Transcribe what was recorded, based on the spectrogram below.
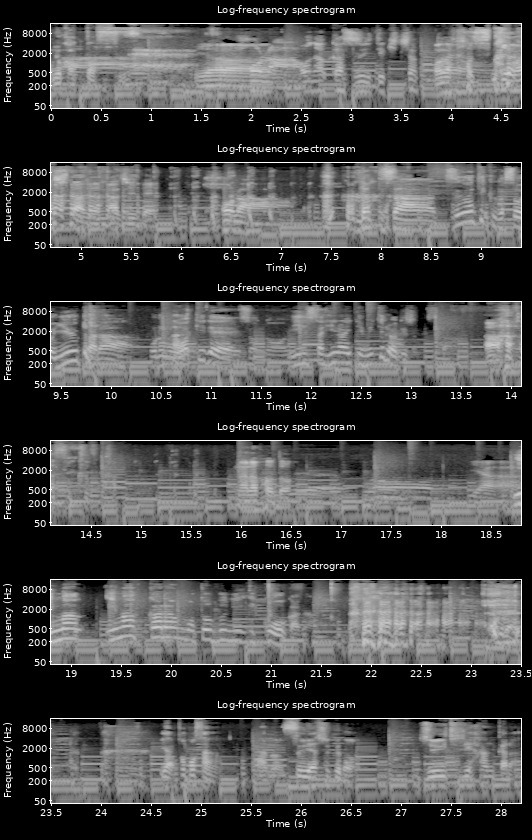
うよかったっす。ねーいやーほ。ら、お腹空いてきちゃったよ。お腹すきましたね、マジで。ほら。だってさ、ツーマティックがそう言うから、俺も脇で、その、インスタ開いて見てるわけじゃないですか。ああそっかそっかなるほど。うんいやー今、今から元部に行こうかな。いやポポさんあの数夜食堂11時半から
